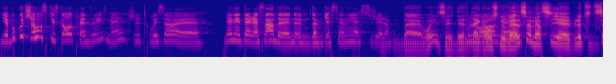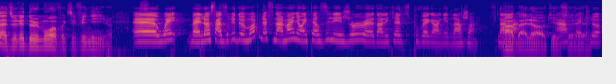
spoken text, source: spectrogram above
il y a beaucoup de choses qui se contredisent, mais j'ai trouvé ça euh, bien intéressant de, de- de me questionner à ce sujet-là. Ben oui, c'est de, de la grosse euh, nouvelle, ça. Merci. Euh, là, tu dis que ça a duré deux mois, fait que c'est fini. Euh, oui, ben là, ça a duré deux mois, puis là, finalement, ils ont interdit les jeux dans lesquels tu pouvais gagner de l'argent. Finalement. Ah ben là, ok. Hein? c'est- Fait que là,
